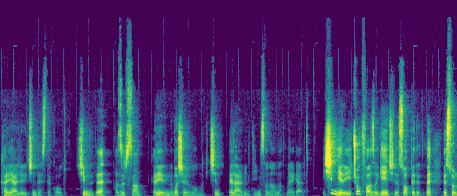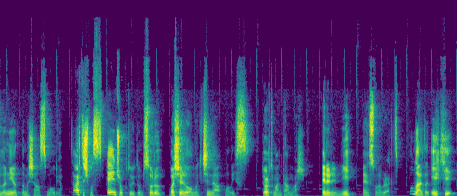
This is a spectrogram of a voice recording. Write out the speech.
kariyerleri için destek oldum. Şimdi de hazırsan kariyerinde başarılı olmak için neler bildiğimi sana anlatmaya geldim. İşim gereği çok fazla genç ile sohbet etme ve sorularını yanıtlama şansım oluyor. Tartışmasız en çok duyduğum soru başarılı olmak için ne yapmalıyız? Dört maddem var. En önemliyi en sona bıraktım. Bunlardan ilki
